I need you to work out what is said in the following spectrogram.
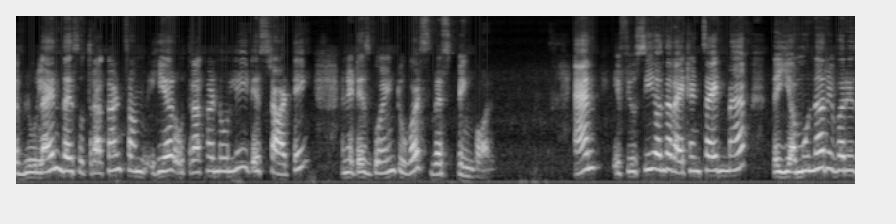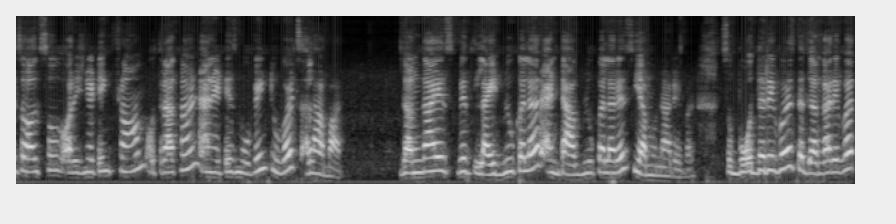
the blue line this Uttarakhand from here Uttarakhand only it is starting and it is going towards West Bengal. And if you see on the right hand side map, the Yamuna river is also originating from Uttarakhand and it is moving towards Allahabad. Ganga is with light blue color and dark blue color is Yamuna river. So both the rivers, the Ganga river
